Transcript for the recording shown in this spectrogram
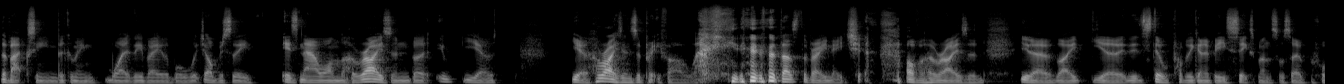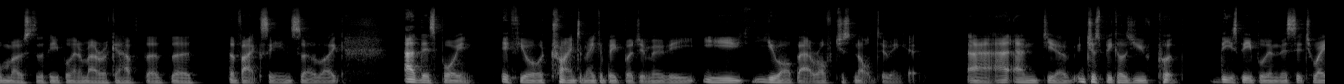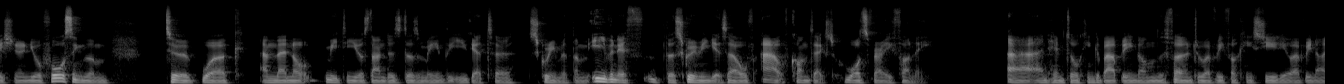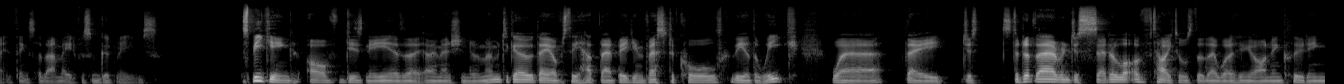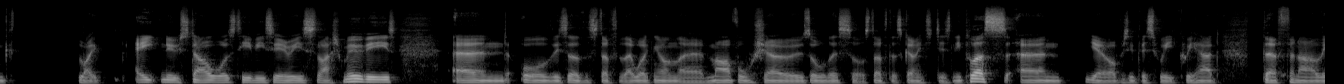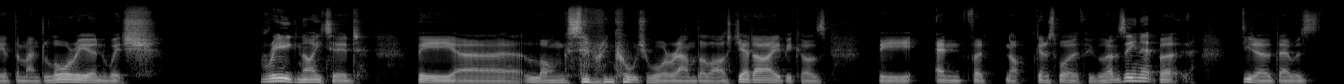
the vaccine becoming widely available, which obviously is now on the horizon. But you know, yeah, horizons are pretty far away. That's the very nature of a horizon. You know, like you know, it's still probably going to be six months or so before most of the people in America have the the the vaccine. So like at this point, if you're trying to make a big budget movie, you you are better off just not doing it. Uh, and you know, just because you've put these people in this situation and you're forcing them to work and they're not meeting your standards doesn't mean that you get to scream at them, even if the screaming itself, out of context, was very funny. Uh, and him talking about being on the phone to every fucking studio every night and things like that made for some good memes. Speaking of Disney, as I, I mentioned a moment ago, they obviously had their big investor call the other week where they just stood up there and just said a lot of titles that they're working on, including like eight new Star Wars TV series slash movies, and all this other stuff that they're working on, the Marvel shows, all this sort of stuff that's going to Disney Plus. And, you know, obviously this week we had the finale of The Mandalorian, which reignited the uh, long simmering culture war around The Last Jedi because the end, for not going to spoil it if people who haven't seen it, but, you know, there was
